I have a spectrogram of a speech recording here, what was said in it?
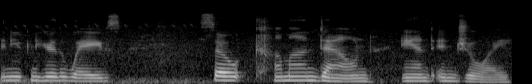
and you can hear the waves. So come on down and enjoy.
